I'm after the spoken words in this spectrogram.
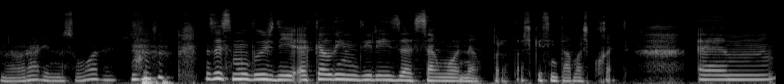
Não é horário, não são horas. não sei se muda os dias, a calendarização ou não. Pronto, acho que assim está mais correto. Um,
